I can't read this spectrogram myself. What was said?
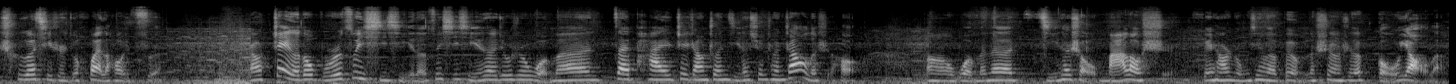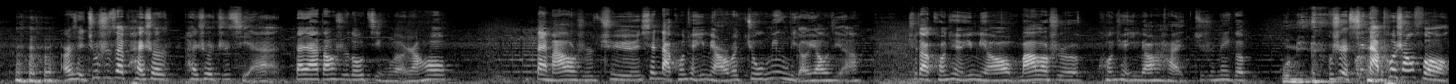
车其实就坏了好几次。然后这个都不是最稀奇的，最稀奇的就是我们在拍这张专辑的宣传照的时候，嗯、我们的吉他手马老师非常荣幸的被我们的摄影师的狗咬了，而且就是在拍摄拍摄之前，大家当时都惊了，然后带马老师去先打狂犬疫苗吧，救命比较要紧啊，去打狂犬疫苗，马老师狂犬疫苗还就是那个过敏。不是先打破伤风，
